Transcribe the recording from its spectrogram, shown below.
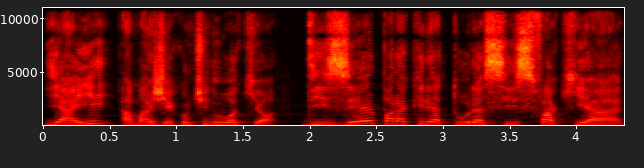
E aí a magia continua aqui, ó. Dizer para a criatura se esfaquear,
